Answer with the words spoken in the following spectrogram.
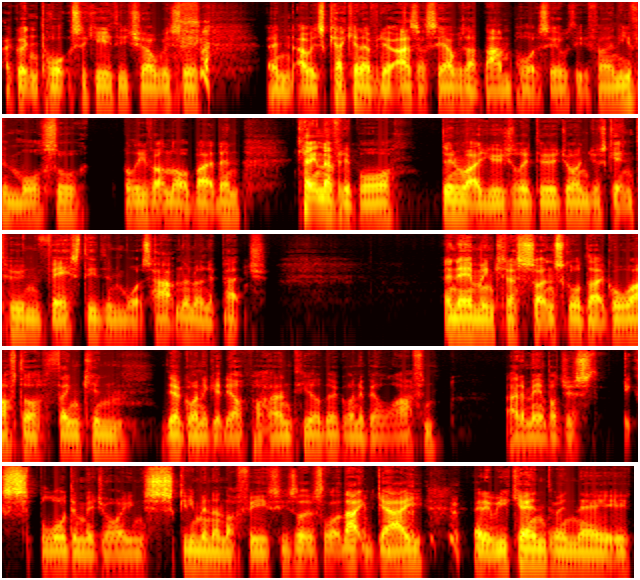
I got intoxicated, shall we say, and I was kicking every. As I say, I was a Bampot Celtic fan, even more so, believe it or not, back then. Kicking every ball, doing what I usually do, John, just getting too invested in what's happening on the pitch. And then when Chris Sutton scored that goal after thinking they're going to get the upper hand here, they're going to be laughing. I remember just exploding with joy and screaming in their faces. It was like that guy at the weekend when uh, he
